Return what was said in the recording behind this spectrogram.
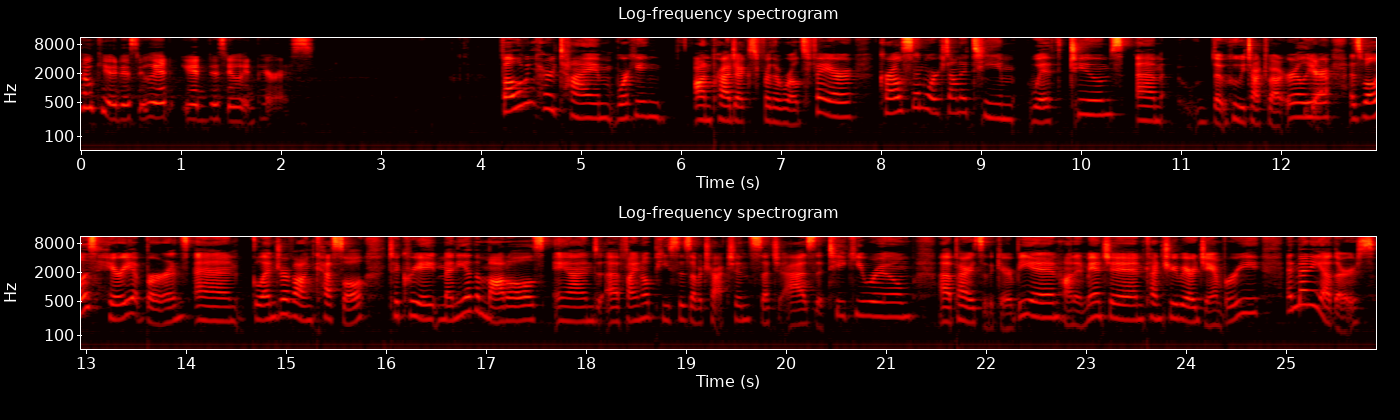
Tokyo Disneyland, and Disneyland Paris. Following her time working on projects for the World's Fair, Carlson worked on a team with Toombs, um, the, who we talked about earlier, as well as Harriet Burns and Glendra von Kessel to create many of the models and uh, final pieces of attractions such as the Tiki Room, uh, Pirates of the Caribbean, Haunted Mansion, Country Bear Jamboree, and many others.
